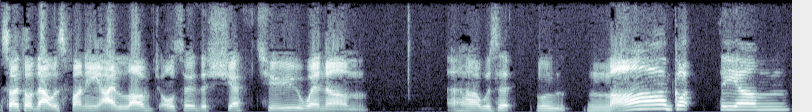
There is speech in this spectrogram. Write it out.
so I thought that was funny. I loved also the chef too when um, uh, was it Ma got the um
